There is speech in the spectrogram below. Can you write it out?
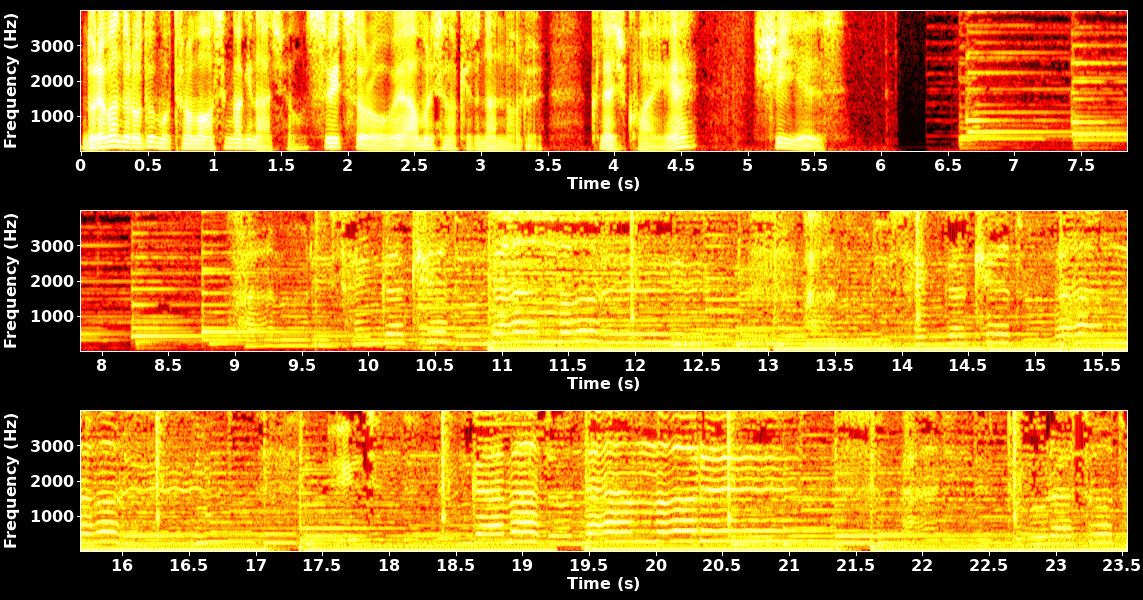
노래만 들어도 뭐 드라마가 생각이 나죠. 스윗 소로의 아무리 생각해도 난 너를 클래지콰이의 She Is 아무리 생각해도 난 너를 생각해도 난 너를 이젠 듣는 감아도 난 너를 아닌 듯 돌아서도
